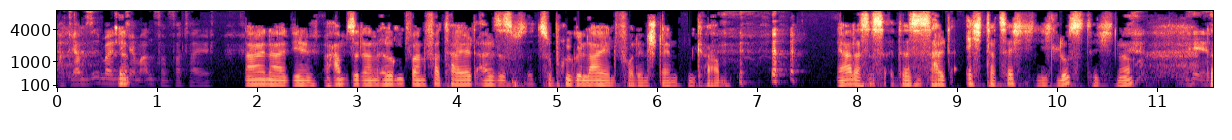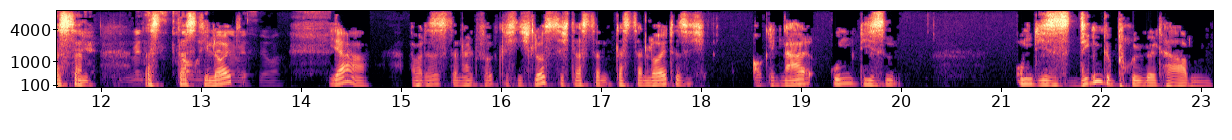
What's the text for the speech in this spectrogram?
Ach, die haben sie immer nicht ja. am Anfang verteilt. Nein, nein, die haben sie dann irgendwann verteilt, als es zu Prügeleien vor den Ständen kam. ja, das ist, das ist halt echt tatsächlich nicht lustig, ne? Nee, dass dann, dass, dass die Leute, ja, aber das ist dann halt wirklich nicht lustig, dass dann, dass dann Leute sich original um diesen, um dieses Ding geprügelt haben.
